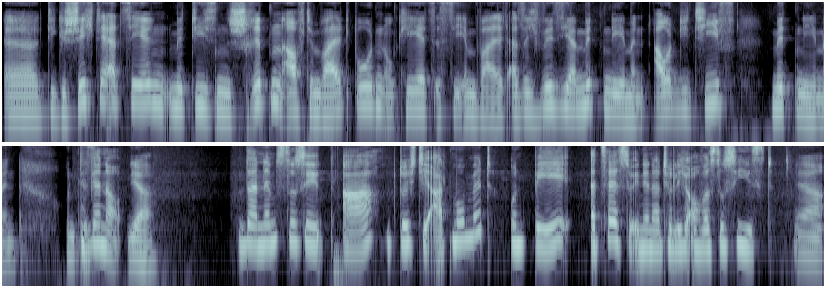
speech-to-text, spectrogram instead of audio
äh, die Geschichte erzählen mit diesen Schritten auf dem Waldboden. Okay, jetzt ist sie im Wald. Also ich will sie ja mitnehmen, auditiv mitnehmen. Und das, Genau. Ja, dann nimmst du sie A durch die Atmo mit und B erzählst du ihnen natürlich auch, was du siehst. ja,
